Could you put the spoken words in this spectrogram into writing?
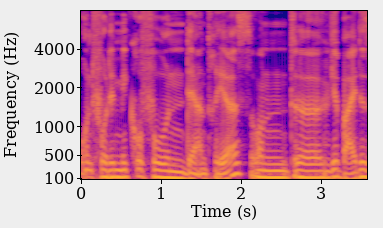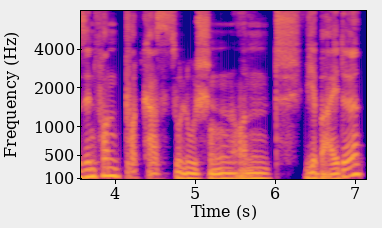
und vor dem Mikrofon der Andreas und äh, wir beide sind von Podcast Solution und wir beide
